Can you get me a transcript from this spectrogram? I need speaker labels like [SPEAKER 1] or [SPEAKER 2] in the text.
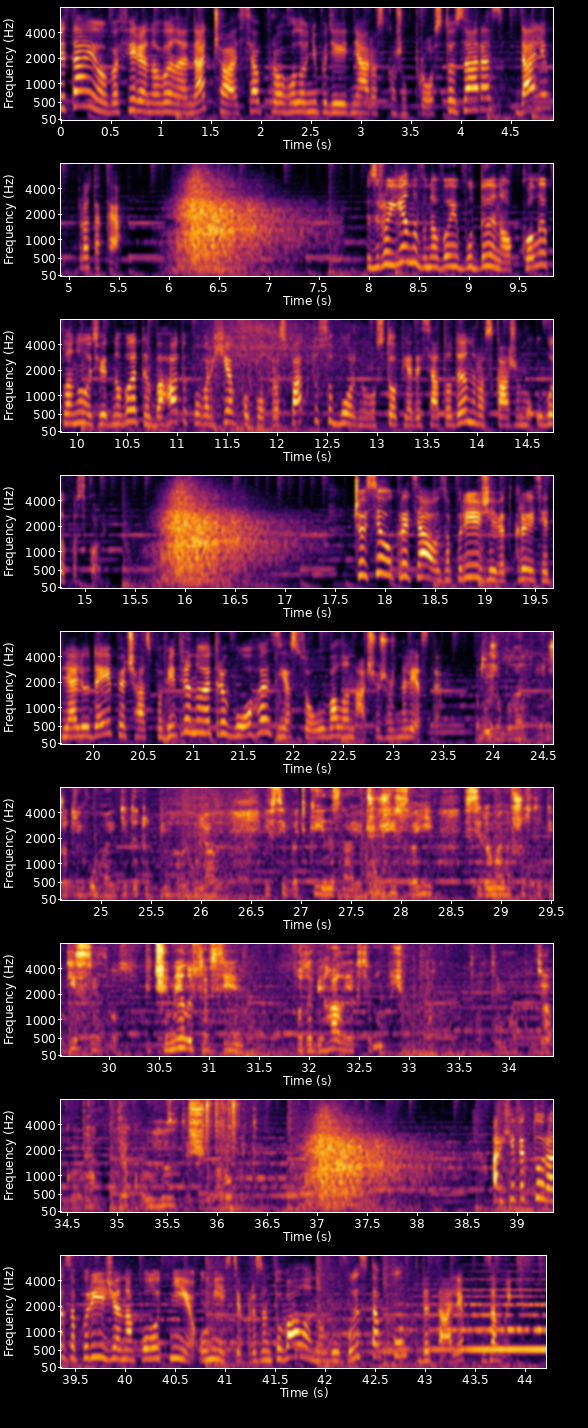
[SPEAKER 1] Вітаю в ефірі. Новини на часі. Про головні події дня розкажу просто зараз. Далі про таке. З руїн в новий будинок. Коли планують відновити багатоповерхівку по проспекту Соборному 151, розкажемо у випуску. Чи всі укриття у Запоріжжі відкриті для людей під час повітряної тривоги, з'ясовували наші журналісти.
[SPEAKER 2] Дуже була дуже тривога, і діти тут бігали, гуляли, і всі батьки, я не знаю, чужі, свої, всі до мене в шостий під'їзд, все підчинилося, всі позабігали, як це, ну, чому так.
[SPEAKER 3] Тримайте, дякую
[SPEAKER 2] Так.
[SPEAKER 3] вам. Дякую
[SPEAKER 2] Мгм.
[SPEAKER 3] за те, що ви робите.
[SPEAKER 1] Архітектура Запоріжжя на полотні у місті презентувала нову виставку. Деталі за мить.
